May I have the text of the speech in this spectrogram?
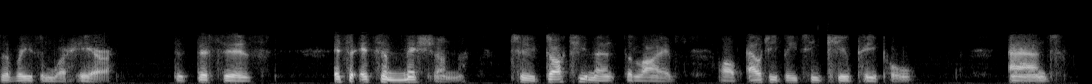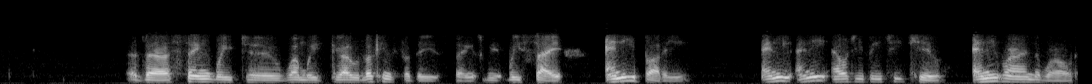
the reason we're here. That this is, it's a, it's a mission to document the lives of LGBTQ people. And the thing we do when we go looking for these things, we, we say anybody, any, any LGBTQ anywhere in the world,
